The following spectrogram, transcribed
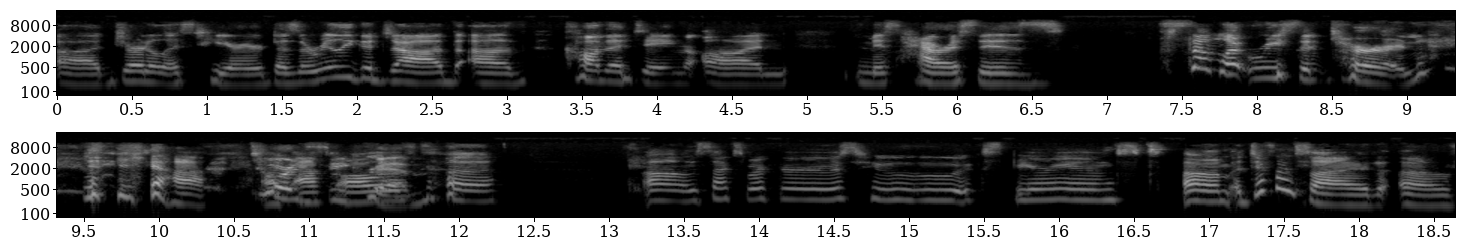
uh, journalist here, does a really good job of commenting on Miss Harris's somewhat recent turn yeah. towards all of the, um, sex workers who experienced um, a different side of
